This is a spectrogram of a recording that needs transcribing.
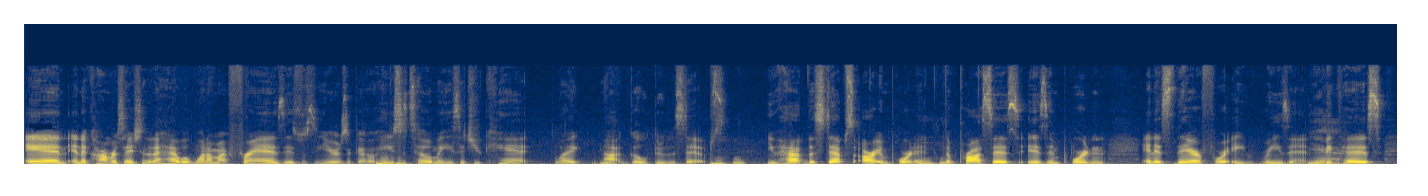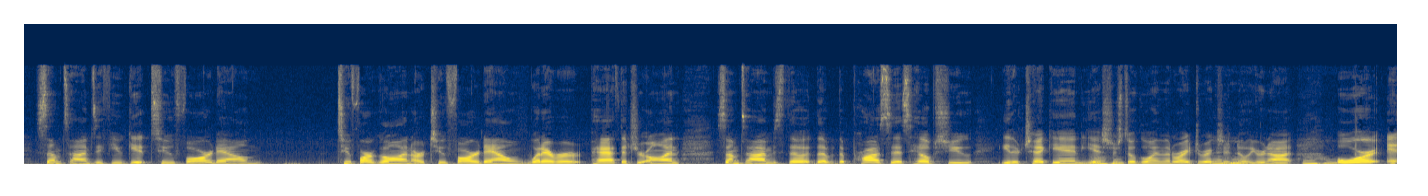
And in a conversation that I had with one of my friends, this was years ago, he used to mm-hmm. tell me, he said, You can't like not go through the steps. Mm-hmm. You have the steps are important. Mm-hmm. The process is important and it's there for a reason yeah. because sometimes if you get too far down too far gone or too far down whatever path that you're on sometimes the the, the process helps you either check in yes mm-hmm. you're still going in the right direction mm-hmm. no you're not mm-hmm. or uh,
